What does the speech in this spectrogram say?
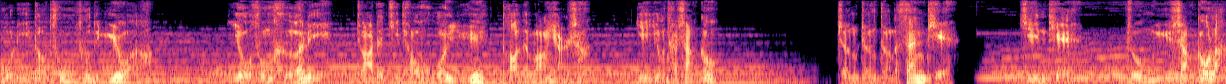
布了一道粗粗的渔网，又从河里抓着几条活鱼套在网眼上，引诱它上钩。整整等了三天，今天终于上钩了。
